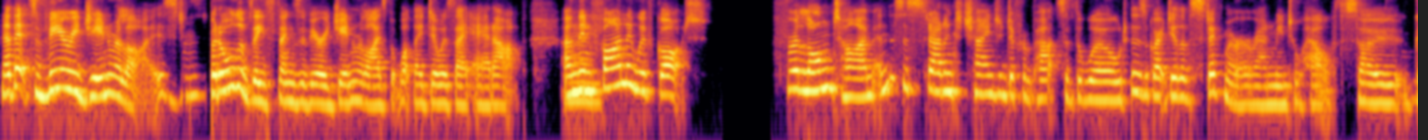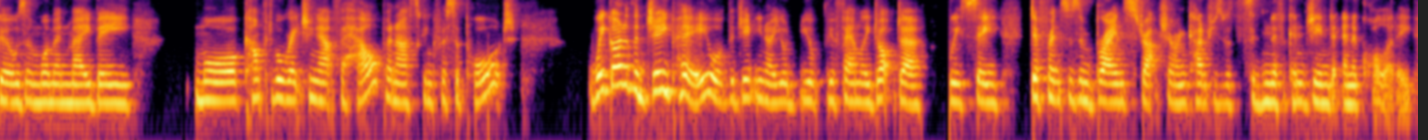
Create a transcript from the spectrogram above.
now that's very generalized mm-hmm. but all of these things are very generalized but what they do is they add up and then finally we've got for a long time, and this is starting to change in different parts of the world, there's a great deal of stigma around mental health. So girls and women may be more comfortable reaching out for help and asking for support. We go to the GP or the you know your your, your family doctor we see differences in brain structure in countries with significant gender inequality,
